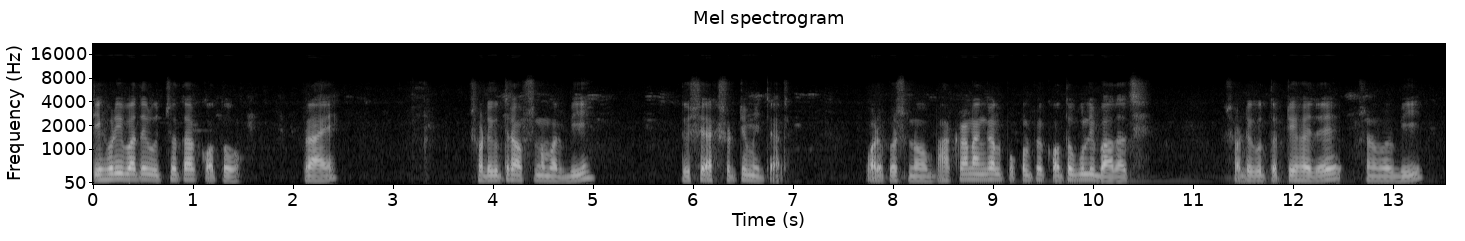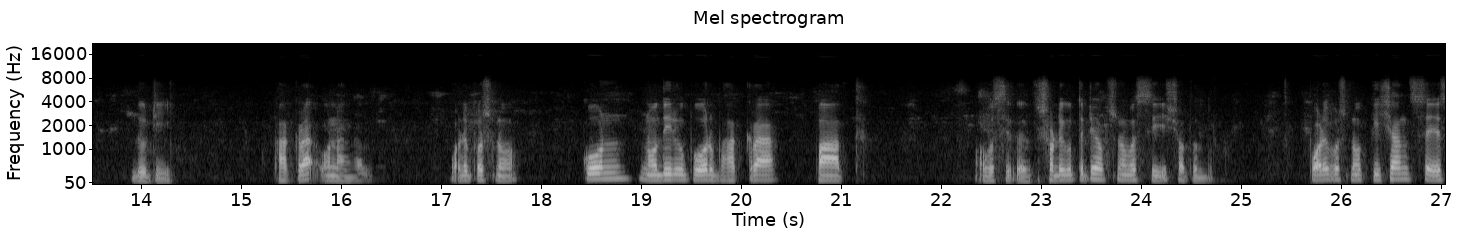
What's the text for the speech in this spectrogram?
তেহরি বাঁধের উচ্চতা কত? প্রায় সঠিক উত্তর অপশন নম্বর বি দুশো একষট্টি মিটার। পরের প্রশ্ন ভাকরা নাঙ্গাল প্রকল্পে কতগুলি বাঁধ আছে? সঠিক উত্তরটি হয়ে যায় অপশন নম্বর বি, দুটি, ভাকরা ও নাঙ্গাল। পরের প্রশ্ন, কোন নদীর উপর ভাকরা বাঁধ অবস্থিত? সঠিক উত্তরটি অপশন নম্বর সি শতদ্রু পরের প্রশ্ন, কিষাণ সেচ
